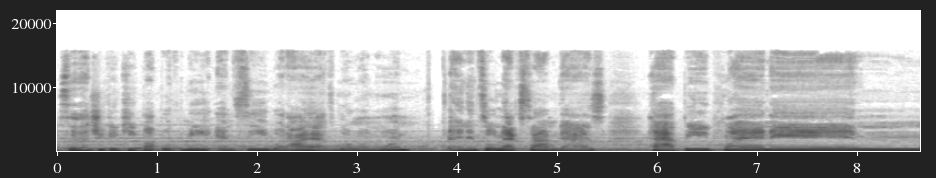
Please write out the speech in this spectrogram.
so that you can keep up with me and see what I have going on. And until next time, guys, happy planning.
